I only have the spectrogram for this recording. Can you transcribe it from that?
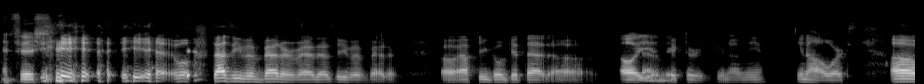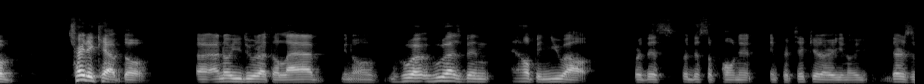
and fish. yeah, well, that's even better, man. That's even better. Uh, after you go get that uh, oh that yeah, man. victory. You know what I mean? You know how it works. Um, trading cap though, uh, I know you do it at the lab. You know who who has been helping you out for this for this opponent in particular. You know, there's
